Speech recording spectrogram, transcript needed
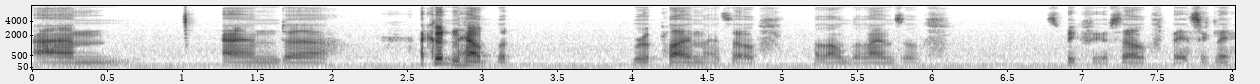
Um, and uh, I couldn't help but reply myself along the lines of, speak for yourself, basically.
